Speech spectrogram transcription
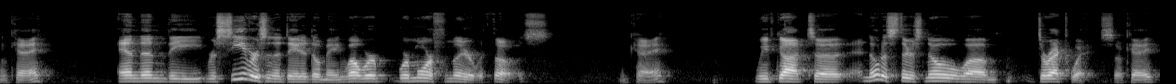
Okay, and then the receivers in the data domain. Well, we're we're more familiar with those. Okay, we've got uh, notice there's no um, direct waves. Okay,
